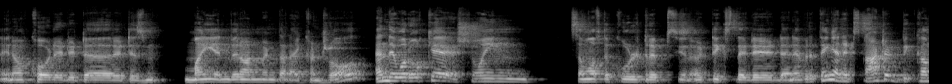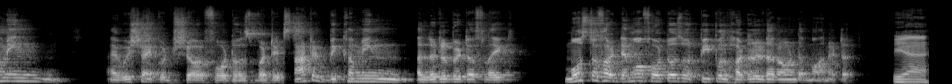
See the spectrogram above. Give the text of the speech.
you know code editor, it is my environment that I control," and they were okay showing some of the cool trips, you know, tricks they did and everything, and it started becoming I wish I could show photos, but it started becoming a little bit of like most of our demo photos were people huddled around a monitor. Yeah.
